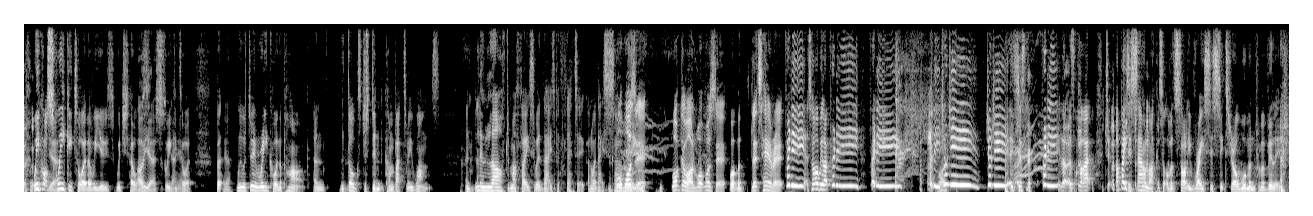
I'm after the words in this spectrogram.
We've got Yeah. squeaky toy that we use, which helps. Oh, yes. squeaky Yeah, yeah. toy. But Yeah. we were doing recall in the park, and the Hmm. dogs just didn't come back to me once. And Lou laughed in my face. He went, "That is pathetic." And I went, "That is so." what was it? What? Go on. What was it? What? My, Let's hear it. Freddie. So I'll be like, Freddie, Freddie, Freddie, Georgie, Georgie. It's just Freddie. Like, as high, I basically sound like a sort of a slightly racist six-year-old woman from a village.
